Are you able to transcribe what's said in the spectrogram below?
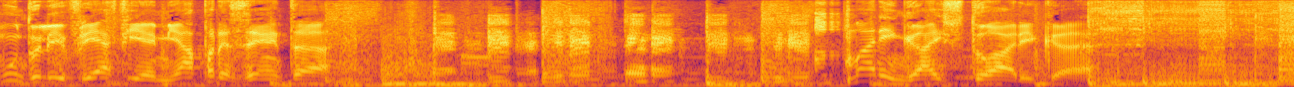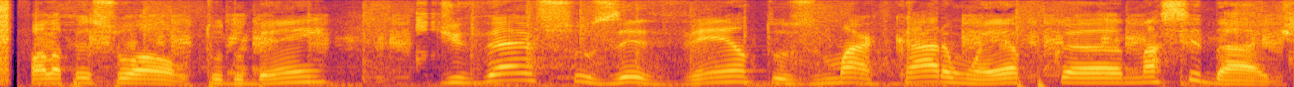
Mundo Livre FM apresenta Maringá Histórica. Fala pessoal, tudo bem? Diversos eventos marcaram época na cidade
